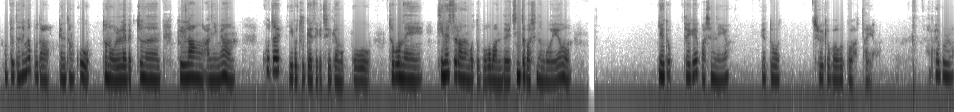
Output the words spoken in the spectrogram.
어쨌든 생각보다 괜찮고 저는 원래 맥주는 블랑 아니면 코덱 이거 두 개 되게 즐겨 먹고 저번에 기네스라는 것도 먹어봤는데 진짜 맛있는 거예요. 얘도 되게 맛있네요. 얘도 즐겨 먹을 것 같아요. 아, 배불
